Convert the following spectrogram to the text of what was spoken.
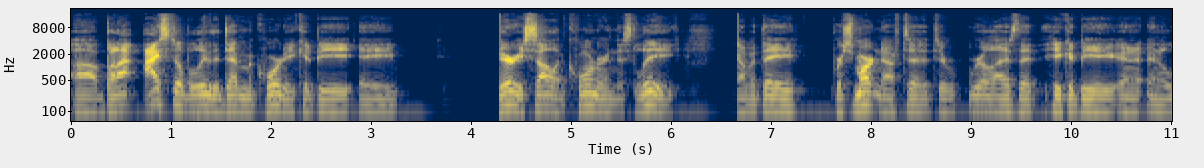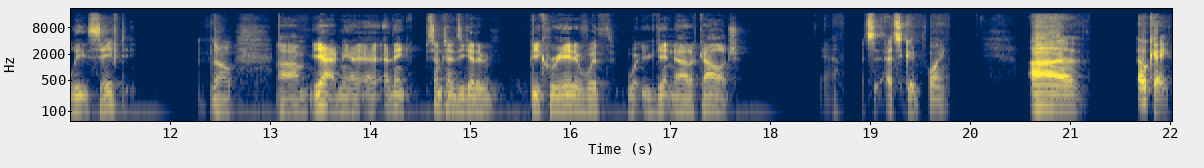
uh, but I, I still believe that Devin McCourty could be a very solid corner in this league. You know, but they were smart enough to to realize that he could be an, an elite safety. Mm-hmm. So, um, yeah, I mean, I, I think sometimes you got to be creative with what you're getting out of college. Yeah, that's that's a good point. Uh, okay,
